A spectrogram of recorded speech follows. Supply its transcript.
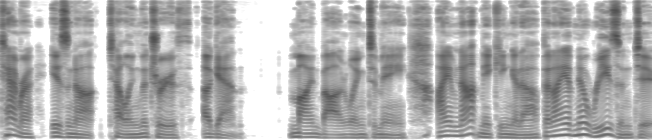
Tamra is not telling the truth again. Mind boggling to me. I am not making it up and I have no reason to.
